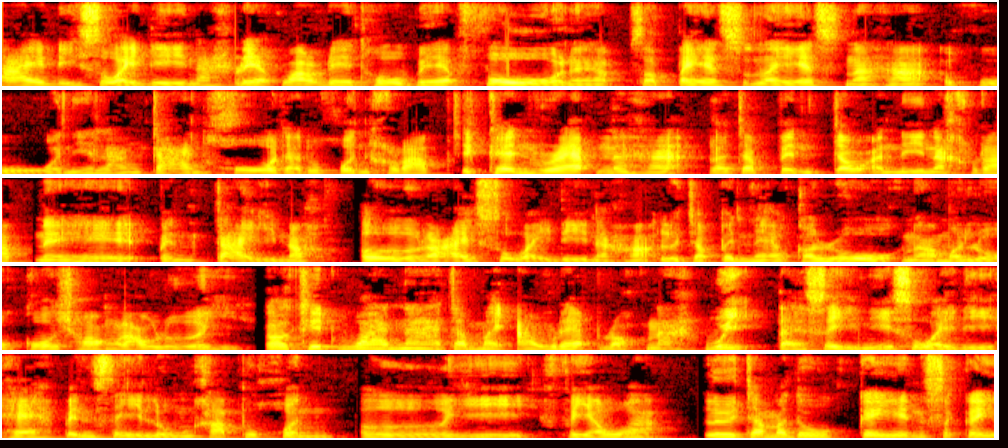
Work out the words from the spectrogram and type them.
ลายนี้สวยดีนะ เรียกว่า Retro Wave 4นะครับ Space Race นะฮะโอ้โหวันนี้ลังการโคตรอะทุกคนครับ Chicken Wrap นะฮะ ก็จะเป็นเจ้าอันนี้นะครับ นี่เป็นไก่เนาะ ออลายสวยดีนะฮะ หรือจะเป็นแนวกระโหลกนะ เหมือนโลโก้ช่องเราเลย ก็คิดว่าน่าจะไม่เอาแรปหรอกนะวิแต่สีนี้สวยดีแฮะ เป็นสีลุงครับทุกคน เอ้ยเฟี้ยวอะหรือจะมาดูกรีนสกรี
